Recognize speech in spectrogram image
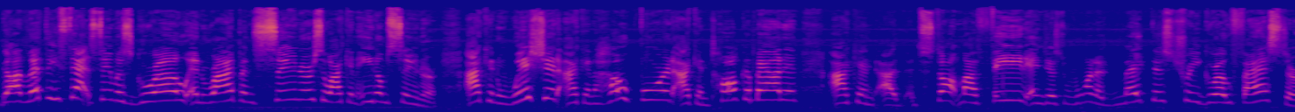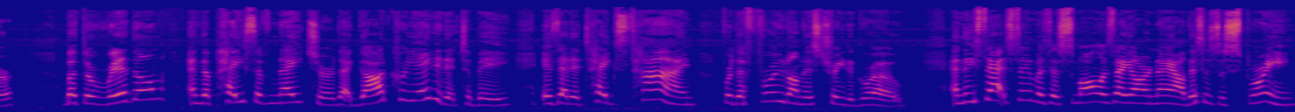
God, let these satsumas grow and ripen sooner so I can eat them sooner. I can wish it, I can hope for it, I can talk about it, I can I stomp my feet and just want to make this tree grow faster. But the rhythm and the pace of nature that God created it to be is that it takes time for the fruit on this tree to grow. And these satsumas, as small as they are now, this is a spring,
